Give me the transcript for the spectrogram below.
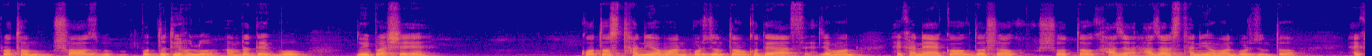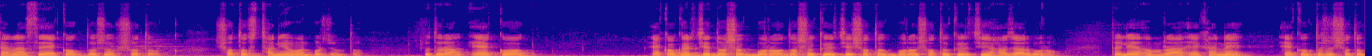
প্রথম সহজ পদ্ধতি হলো, আমরা দেখব দুই পাশে কত স্থানীয় মান পর্যন্ত অঙ্ক দেওয়া আছে। যেমন, এখানে একক, দশক, শতক, হাজার। হাজার স্থানীয় মান পর্যন্ত। এখানে আছে একক, দশক, শতক। শতক স্থানীয় মান পর্যন্ত। সুতরাং একক এককের চেয়ে দশক বড়, দশকের চেয়ে শতক বড়, শতকের চেয়ে হাজার বড়। তাহলে আমরা এখানে একক, দশক, শতক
